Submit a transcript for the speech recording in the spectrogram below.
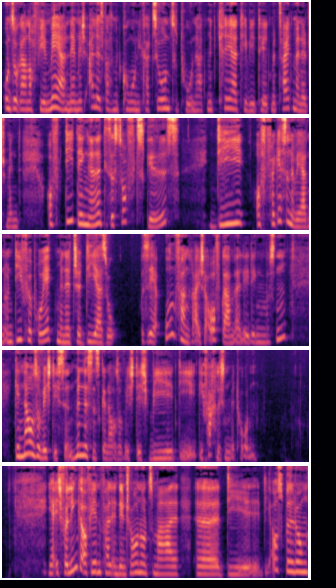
Und sogar noch viel mehr, nämlich alles, was mit Kommunikation zu tun hat, mit Kreativität, mit Zeitmanagement. Auf die Dinge, diese Soft Skills, die oft vergessen werden und die für Projektmanager, die ja so sehr umfangreiche Aufgaben erledigen müssen, genauso wichtig sind, mindestens genauso wichtig wie die, die fachlichen Methoden. Ja, ich verlinke auf jeden Fall in den Shownotes mal äh, die, die Ausbildung.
